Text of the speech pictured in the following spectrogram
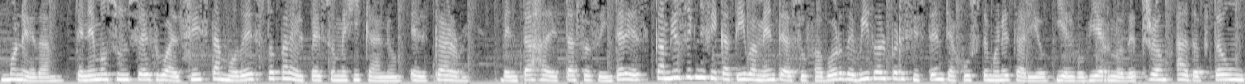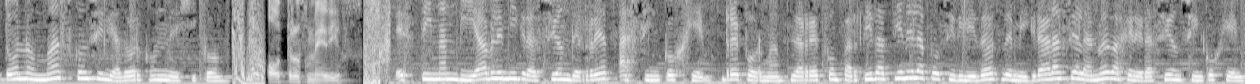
moneda. Tenemos un sesgo alcista modesto para el peso mexicano, el carry ventaja de tasas de interés, cambió significativamente a su favor debido al persistente ajuste monetario y el gobierno de Trump adoptó un tono más conciliador con México. Otros medios estiman viable migración de red a 5G. Reforma. La red compartida tiene la posibilidad de migrar hacia la nueva generación 5G.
